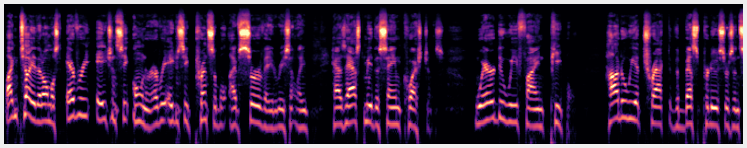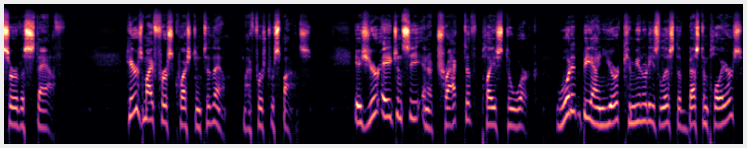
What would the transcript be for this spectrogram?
Well, I can tell you that almost every agency owner, every agency principal I've surveyed recently has asked me the same questions. Where do we find people? How do we attract the best producers and service staff? Here's my first question to them, my first response. Is your agency an attractive place to work? Would it be on your community's list of best employers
